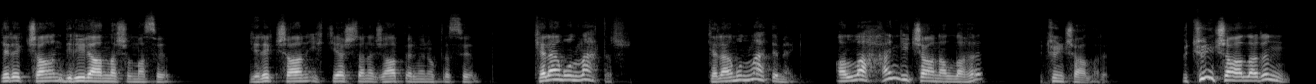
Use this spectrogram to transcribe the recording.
gerek çağın diliyle anlaşılması, gerek çağın ihtiyaçlarına cevap verme noktası kelamullah'tır. Kelamullah demek. Allah hangi çağın Allah'ı? Bütün çağları. Bütün çağların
